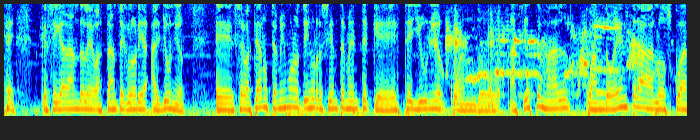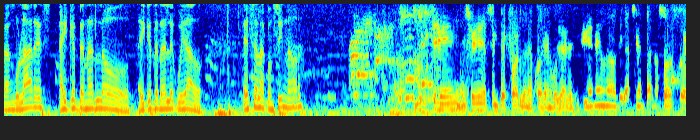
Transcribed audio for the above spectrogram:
que siga dándole bastante gloria al Junior. Eh, Sebastián, usted mismo nos dijo recientemente que este Junior, cuando así esté mal, cuando entra a los cuadrangulares, hay que tenerlo, hay que tenerle cuidado. ¿Esa es la consigna ahora? Sí, siempre fuerte en los cuadrangulares. Si viene una obligación para nosotros,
